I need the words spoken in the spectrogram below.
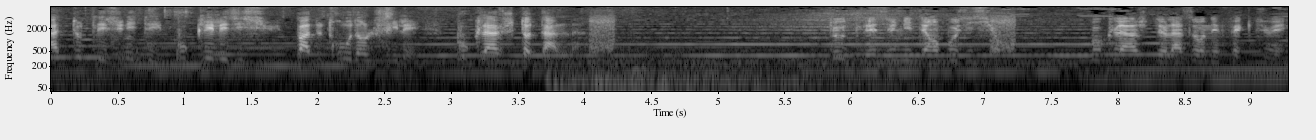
À toutes les unités, bouclez les issues. Pas de trou dans le filet. Bouclage total. Toutes les unités en position. Bouclage de la zone effectué.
